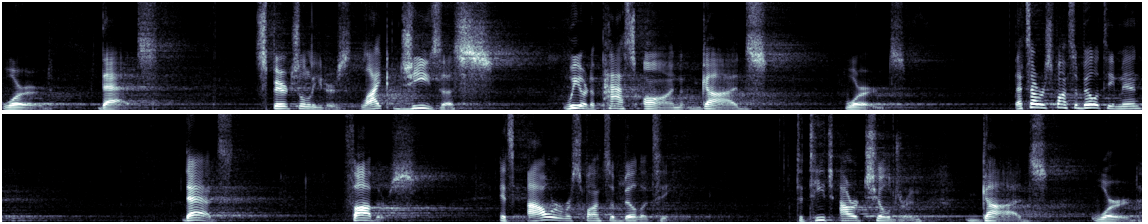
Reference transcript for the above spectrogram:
word. Dads, spiritual leaders, like Jesus, we are to pass on God's words. That's our responsibility, men. Dads, fathers, it's our responsibility to teach our children God's word.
